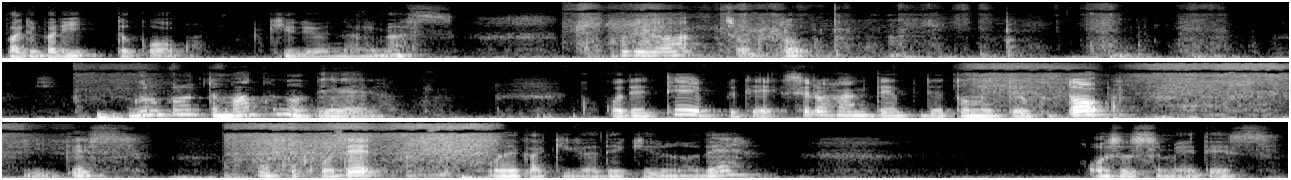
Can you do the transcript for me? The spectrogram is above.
バリバリっとこう切るようになります。これはちょっとぐるぐるって巻くので、ここでテープで、セロハンテープで留めておくといいです。でここでお絵かきができるので、おすすめです。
